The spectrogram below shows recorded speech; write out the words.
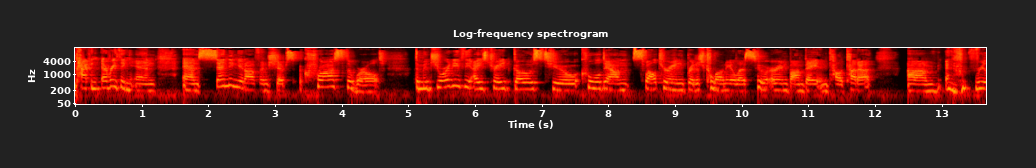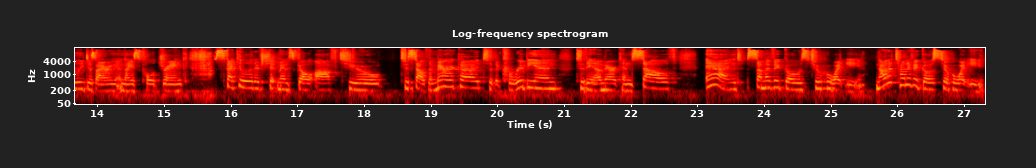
packing everything in and sending it off on ships across the world. The majority of the ice trade goes to cool down sweltering British colonialists who are in Bombay and Calcutta um, and really desiring a nice cold drink. Speculative shipments go off to to South America, to the Caribbean, to the American South, and some of it goes to Hawaii. Not a ton of it goes to Hawaii,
